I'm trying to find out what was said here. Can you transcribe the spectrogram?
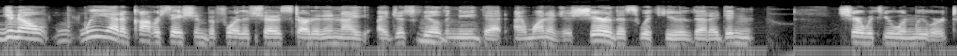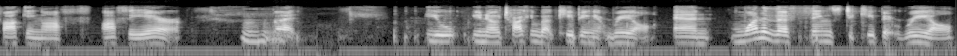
you know, we had a conversation before the show started, and I, I just feel the need that I wanted to share this with you that I didn't share with you when we were talking off off the air. Mhm. But you you know, talking about keeping it real, and one of the things to keep it real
